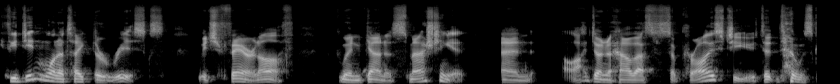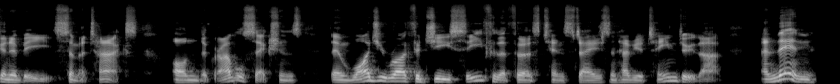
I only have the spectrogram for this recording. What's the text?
If you didn't want to take the risks, which fair enough, when Ganna's smashing it, and I don't know how that's a surprise to you that there was going to be some attacks on the gravel sections. Then why'd you ride for GC for the first 10 stages and have your team do that? And then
